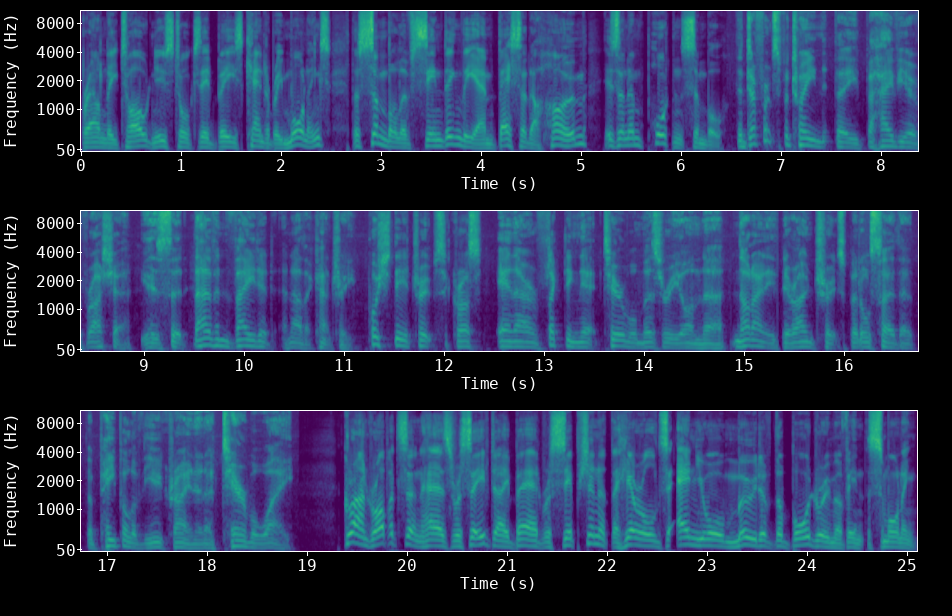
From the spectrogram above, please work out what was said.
Brownlee told Newstalk ZB's Canterbury Mornings the symbol of sending the ambassador home is an important symbol. The difference between the behaviour of Russia is that they've invaded another country, pushed their troops across, and are inflicting that terrible misery on uh, not only their own troops but also the, the people of the Ukraine in a terrible way. Grant Robertson has received a bad reception at the Herald's annual Mood of the Boardroom event this morning.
